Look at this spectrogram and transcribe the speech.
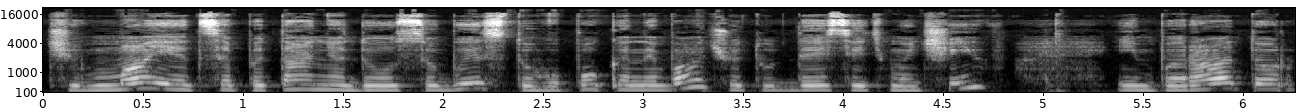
Чи має це питання до особистого? Поки не бачу. Тут 10 мечів, імператор,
